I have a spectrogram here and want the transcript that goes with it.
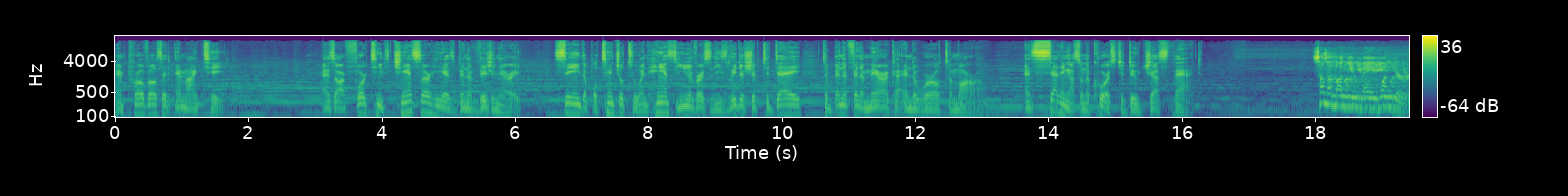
and provost at MIT. As our 14th chancellor, he has been a visionary, seeing the potential to enhance the university's leadership today to benefit America and the world tomorrow, and setting us on a course to do just that. Some among you may wonder,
